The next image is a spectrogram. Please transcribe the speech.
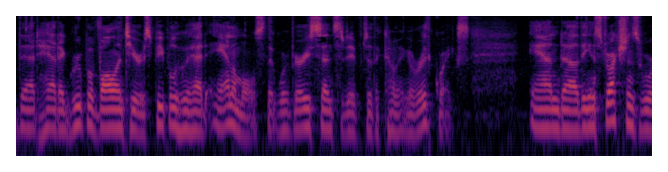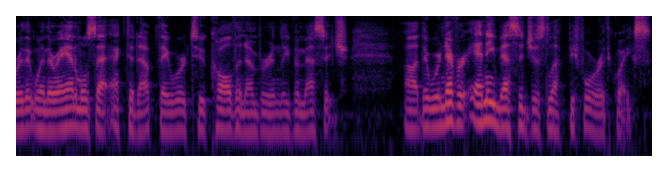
that had a group of volunteers, people who had animals that were very sensitive to the coming of earthquakes. And uh, the instructions were that when their animals acted up, they were to call the number and leave a message. Uh, there were never any messages left before earthquakes,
